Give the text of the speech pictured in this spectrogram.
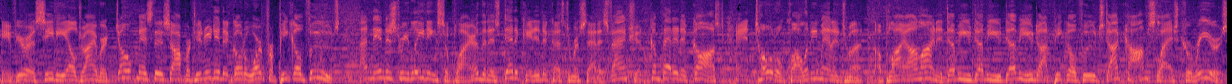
If you're a CDL driver, don't miss this opportunity to go to work for Peco Foods, an industry leading supplier that is dedicated to customer satisfaction, competitive cost, and total quality management. Apply online at www.pecofoods.com slash careers.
